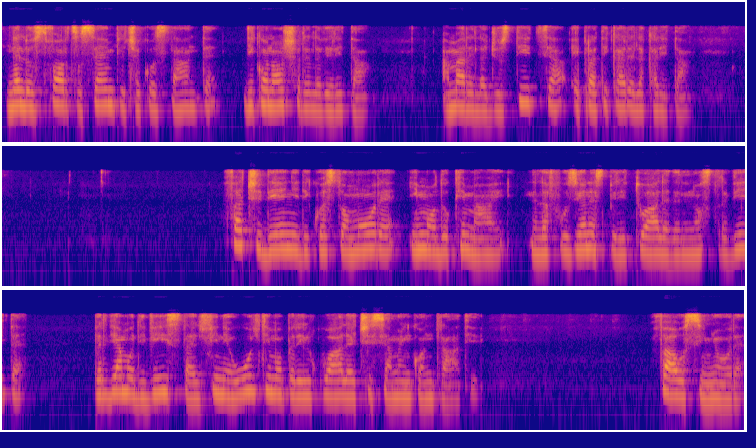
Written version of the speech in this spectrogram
nello sforzo semplice e costante di conoscere la verità amare la giustizia e praticare la carità. Facci degni di questo amore in modo che mai, nella fusione spirituale delle nostre vite, perdiamo di vista il fine ultimo per il quale ci siamo incontrati. Fa, o oh Signore,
